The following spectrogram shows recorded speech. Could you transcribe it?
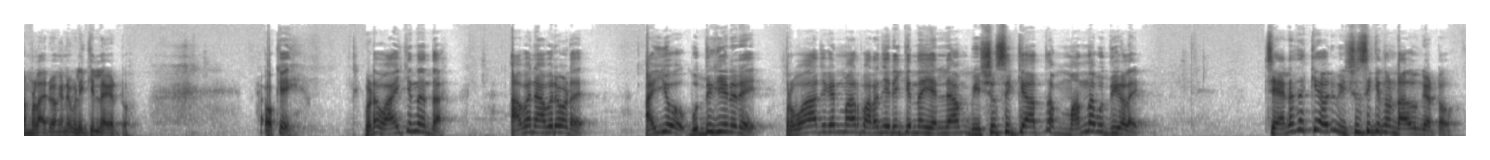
നമ്മളാരും അങ്ങനെ വിളിക്കില്ല കേട്ടോ. ഓക്കെ. ഇവിടെ വായിക്കുന്നത് എന്താ? അവൻ അവരോട് അയ്യോ ബുദ്ധിഹീനരെ പ്രവാചകന്മാർ പറഞ്ഞിരിക്കുന്ന എല്ലാം വിശ്വസിക്കാത്ത മന്ദബുദ്ധികളെ. ചിലതൊക്കെ അവർ വിശ്വസിക്കുന്നുണ്ടാവും കേട്ടോ.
